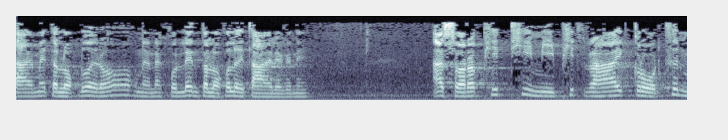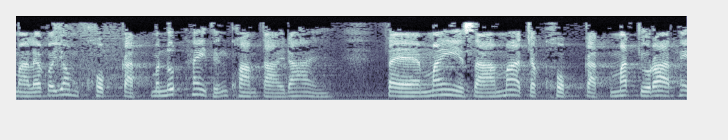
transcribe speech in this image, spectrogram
ตายไม่ตลกด้วยหรอกเนี่ยนะคนเล่นตลกก็เลยตายเลยกันนี้อสรพิษที่มีพิษร้ายโกรธขึ้นมาแล้วก็ย่อมขบกัดมนุษย์ให้ถึงความตายได้ แต่ไม่สามารถจะขบกัดมัจจุราชให้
